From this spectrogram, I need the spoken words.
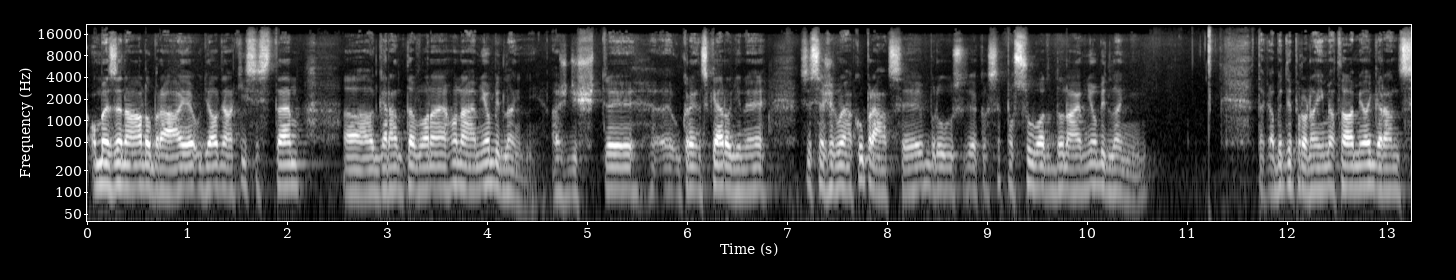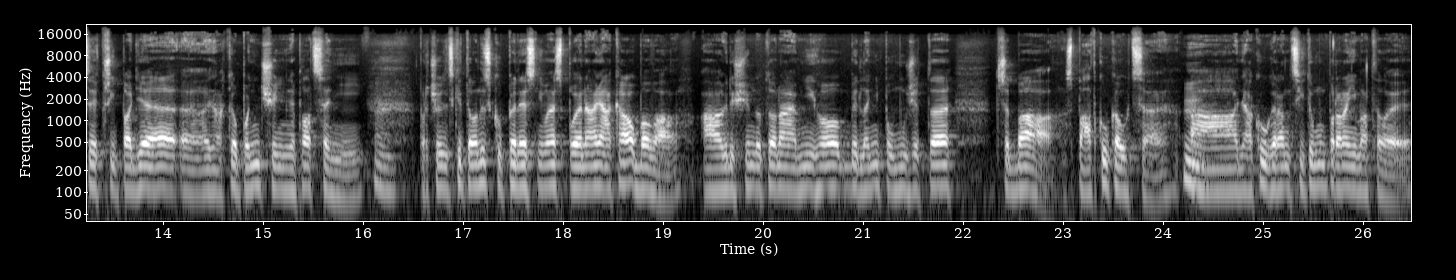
omezená, dobrá, je udělat nějaký systém uh, garantovaného nájemního bydlení. Až když ty uh, ukrajinské rodiny si seženou nějakou práci, budou jako se posouvat do nájemního bydlení, tak aby ty pronajímatelé měli garanci v případě uh, nějakého poničení, neplacení. Hmm. Protože vždycky tyhle skupiny s nimi je spojená nějaká obava a když jim do toho nájemního bydlení pomůžete třeba splátkou kauce hmm. a nějakou garancí tomu pronajímateli,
